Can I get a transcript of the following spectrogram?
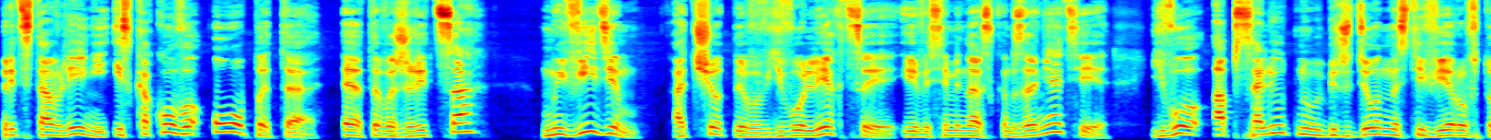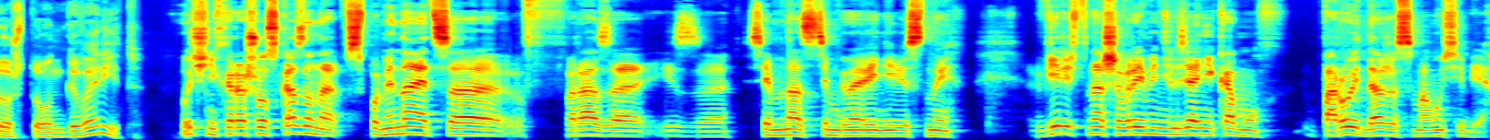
представлении, из какого опыта этого жреца мы видим отчетливо в его лекции и в семинарском занятии его абсолютную убежденность и веру в то, что он говорит. Очень хорошо сказано. Вспоминается фраза из «17 мгновений весны». Верить в наше время нельзя никому, порой даже самому себе.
